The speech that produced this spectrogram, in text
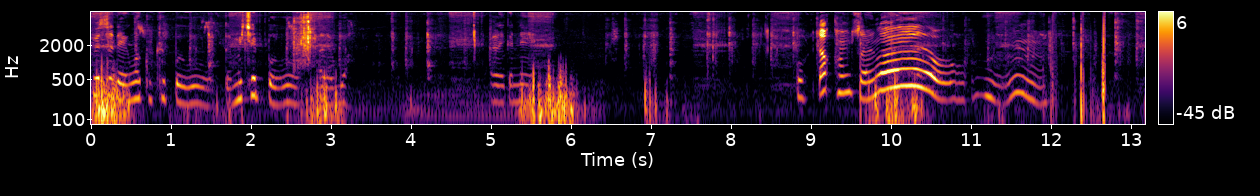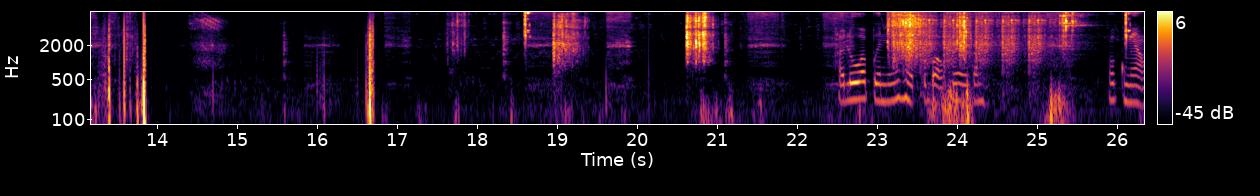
เพื่อแสดงว่ากูคือโปรแต่ไม่ใช่โปรอะไรวะ อะไรกันแน่ปลดล็อกคำแสงแล้วอื้อหือใครรู้ว่าปืนนี้โหดก็บอกเลยกันว่ากูไม่เอา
